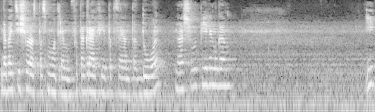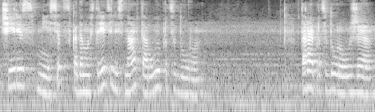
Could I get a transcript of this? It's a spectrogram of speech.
Давайте еще раз посмотрим фотографии пациента до нашего пилинга. И через месяц, когда мы встретились на вторую процедуру. Вторая процедура уже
